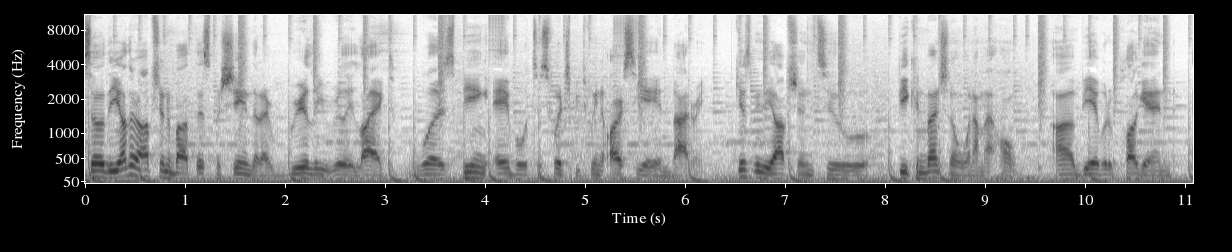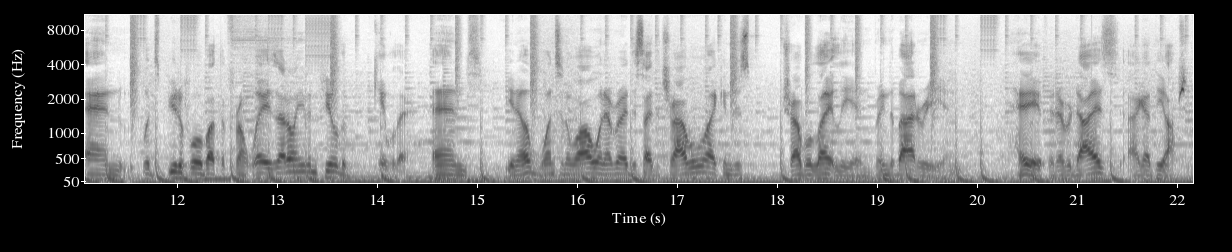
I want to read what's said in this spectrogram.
So the other option about this machine that I really, really liked was being able to switch between RCA and battery. It gives me the option to be conventional when I'm at home, be able to plug in. And what's beautiful about the front way is I don't even feel the cable there. And you know, once in a while, whenever I decide to travel, I can just travel lightly and bring the battery. And hey, if it ever dies, I got the option.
